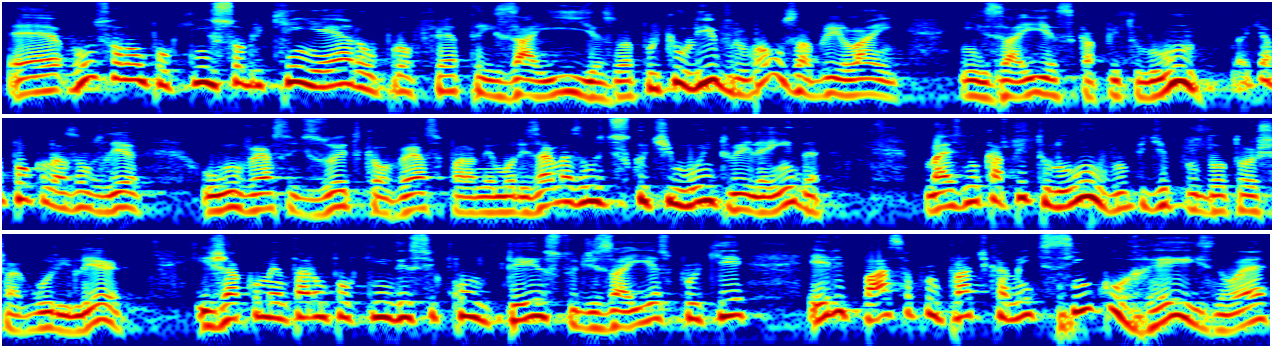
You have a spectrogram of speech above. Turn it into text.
é, vamos falar um pouquinho sobre quem era o profeta Isaías, não é? Porque o livro, vamos abrir lá em, em Isaías capítulo 1, daqui a pouco nós vamos ler o 1, verso 18, que é o verso para memorizar, mas vamos discutir muito ele ainda. Mas no capítulo 1, vou pedir para o doutor Chaguri ler e já comentar um pouquinho desse contexto de Isaías, porque ele passa por praticamente cinco reis, não é?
